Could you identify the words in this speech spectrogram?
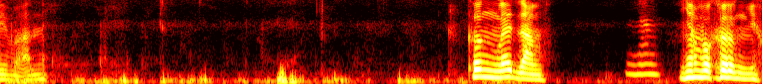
ยหวานนี่ ครึ่งและดนั่งำยังบ่ครึ่งอยู่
